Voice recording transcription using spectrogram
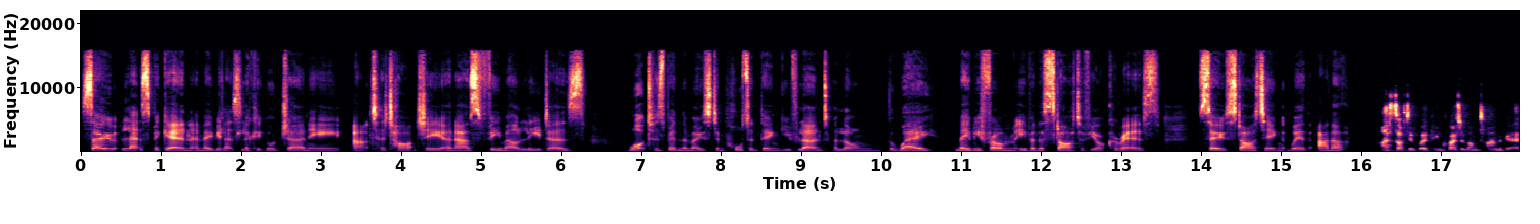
So let's begin and maybe let's look at your journey at Hitachi and as female leaders. What has been the most important thing you've learned along the way, maybe from even the start of your careers? So, starting with Anna. I started working quite a long time ago.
